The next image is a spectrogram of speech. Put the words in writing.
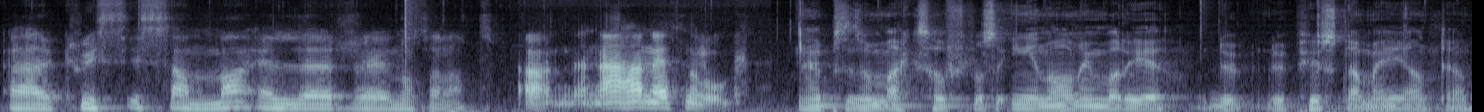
Är Chris i samma eller eh, något annat? Ja, nej, han är etnolog. Ja, precis som Max har förstås ingen aning vad det är du, du pysslar med egentligen.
